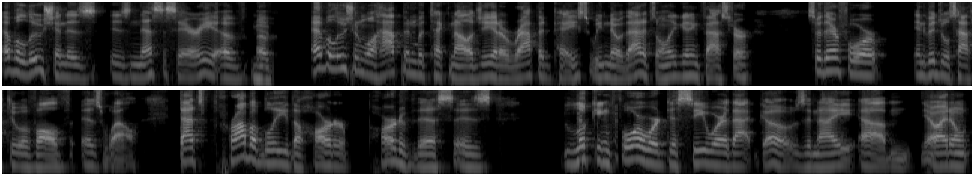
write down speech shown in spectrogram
evolution is is necessary of Yeah. of evolution will happen with technology at a rapid pace. We know that it's only getting faster. So therefore individuals have to evolve as well. That's probably the harder part of this is looking forward to see where that goes. And I, um, you know, I don't,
